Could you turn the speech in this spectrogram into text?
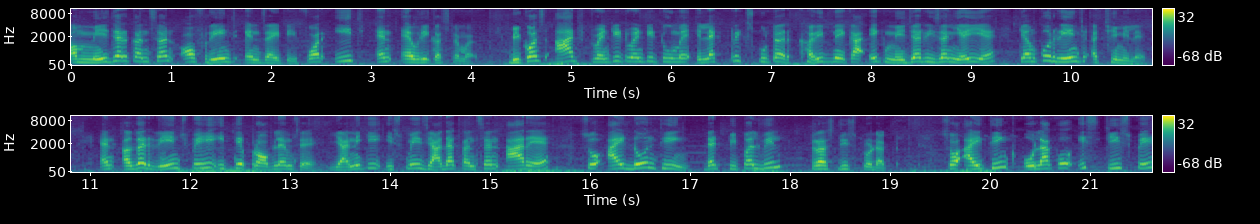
a major concern of range anxiety for each and every customer because आज 2022 में इलेक्ट्रिक स्कूटर खरीदने का एक मेजर रीज़न यही है कि हमको रेंज अच्छी मिले। एंड अगर रेंज पे ही इतने प्रॉब्लम्स है, यानी कि इसमें ज़्यादा कंसर्न आ रहे हैं so I don't think that people will trust this product so I think Ola को इस चीज़ पे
